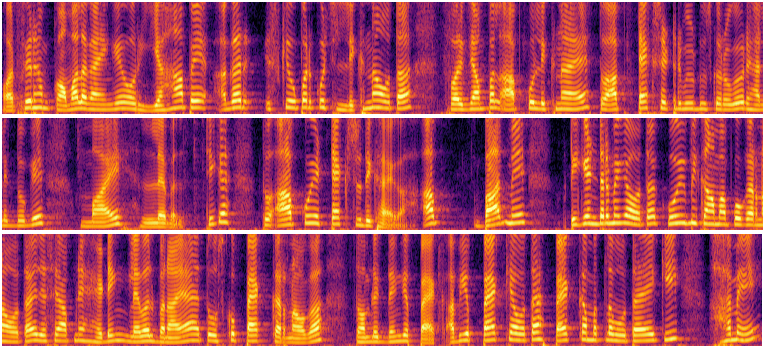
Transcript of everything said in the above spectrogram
और फिर हम कॉमा लगाएँगे, और यहाँ पे अगर इसके ऊपर कुछ लिखना होता फॉर एग्ज़ाम्पल आपको लिखना है तो आप टेक्स्ट एट्रीब्यूट यूज़ करोगे और यहाँ लिख दोगे माई लेवल ठीक है? तो आपको ये टेक्स्ट दिखाएगा। अब बाद में टिक एंटर में क्या होता है, कोई भी काम आपको करना होता है, जैसे आपने हेडिंग लेवल बनाया है तो उसको पैक करना होगा तो हम लिख देंगे पैक अब ये पैक क्या होता है? पैक का मतलब होता है कि हमें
